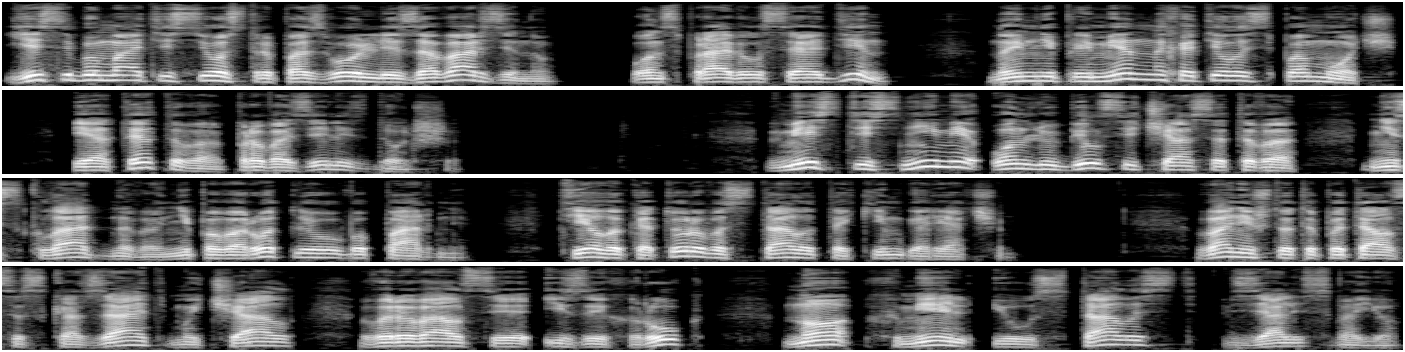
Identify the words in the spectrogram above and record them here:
Если бы мать и сестры позволили Заварзину, он справился один, но им непременно хотелось помочь, и от этого провозились дольше. Вместе с ними он любил сейчас этого нескладного, неповоротливого парня, тело которого стало таким горячим. Ваня что-то пытался сказать, мычал, вырывался из их рук, но хмель и усталость взяли свое.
